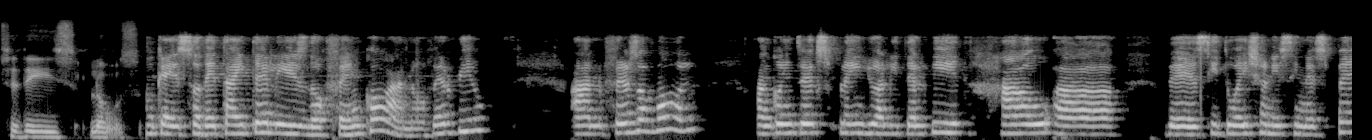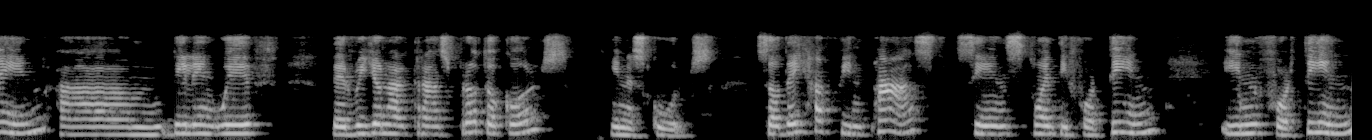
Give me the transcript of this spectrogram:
to these laws? Okay, so the title is DoFemCo, an overview. And first of all, I'm going to explain you a little bit how uh, the situation is in Spain um, dealing with the regional trans protocols in schools. So they have been passed since 2014 in 14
